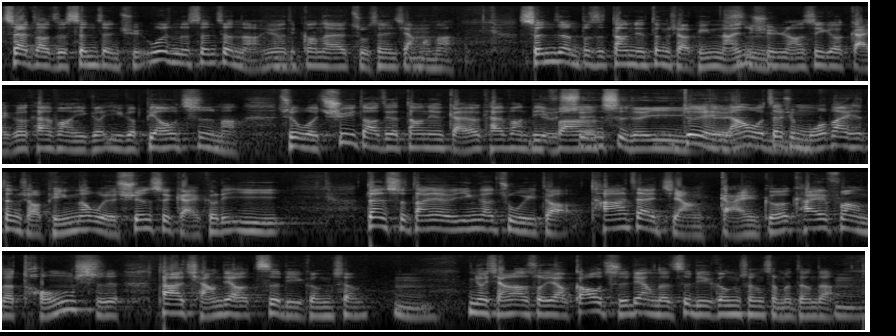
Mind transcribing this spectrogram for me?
再到这深圳去。为什么深圳呢？因为刚才主持人讲了嘛，深圳不是当年邓小平南巡，然后是一个改革开放一个一个标志嘛。所以我去到这个当年改革开放地方，宣誓的意义。对，然后我再去膜拜一下邓小平，那我也宣誓改革的意义。但是大家应该注意到，他在讲改革开放的同时，他强调自力更生。嗯，又强调说要高质量的自力更生什么等等。嗯，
